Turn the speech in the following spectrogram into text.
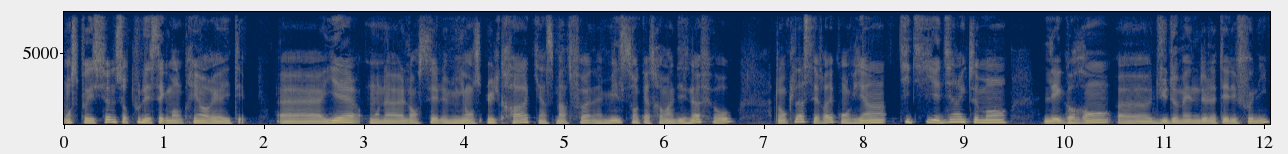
On se positionne sur tous les segments de prix en réalité. Euh, hier, on a lancé le Mi 11 Ultra, qui est un smartphone à 1199 euros. Donc là, c'est vrai qu'on vient titiller directement les grands euh, du domaine de la téléphonie,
